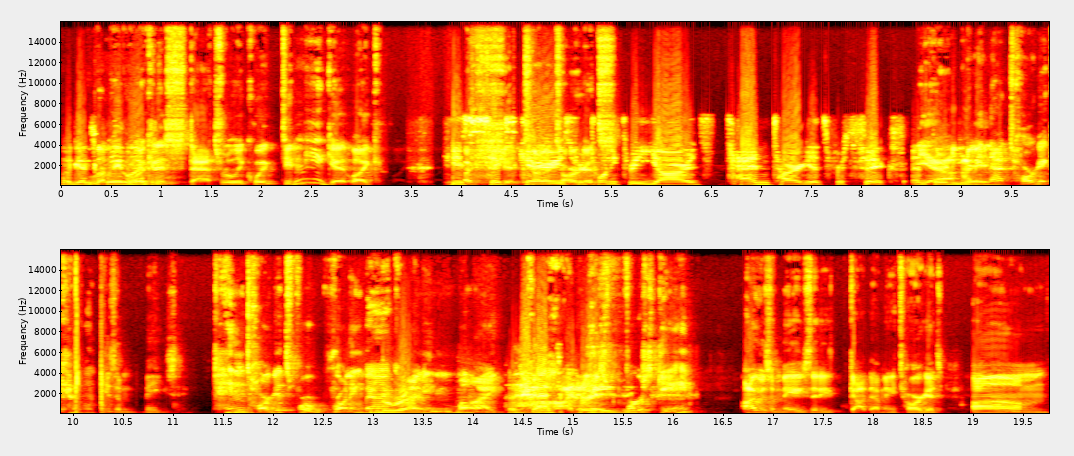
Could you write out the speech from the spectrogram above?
against Let me look at his stats really quick. Didn't he get like He's six shit ton of carries for twenty three yards, ten targets for six and Yeah, I mean that target count is amazing. Ten targets for a running back. Right. I mean, my That's God, crazy. his first game, I was amazed that he got that many targets. Um,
